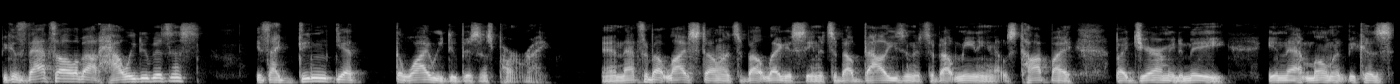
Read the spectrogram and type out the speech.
because that's all about how we do business, is I didn't get the why we do business part right. And that's about lifestyle and it's about legacy and it's about values and it's about meaning. And that was taught by, by Jeremy to me in that moment because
